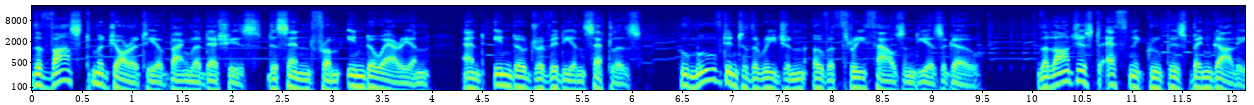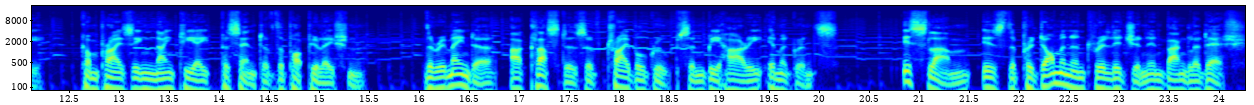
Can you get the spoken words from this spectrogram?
The vast majority of Bangladeshis descend from Indo-Aryan and Indo-Dravidian settlers who moved into the region over 3,000 years ago. The largest ethnic group is Bengali, comprising 98% of the population. The remainder are clusters of tribal groups and Bihari immigrants. Islam is the predominant religion in Bangladesh,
